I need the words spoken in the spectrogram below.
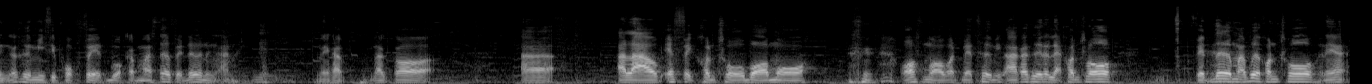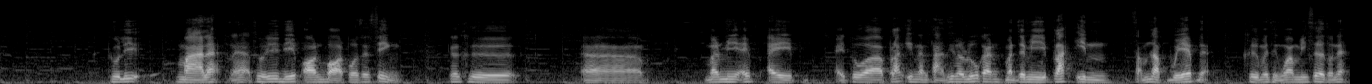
1 ก็คือมี 16 เฟดบวกกับมาสเตอร์เฟดเดอร์หนึ่งอันอีกหนึ่งนะครับ แล้วก็อ่า allow effect control ball more off more what matter mix อะก็คือนั่นแหละ control fader มาเพื่อ control เนี่ยทูรี่มาแล้วนะฮะทูรี่ deep on board processing ก็คืออ่ามันมีไอไอไอตัวปลั๊กอินต่างๆ ที่เรารู้กัน มันจะมีปลั๊กอินสำหรับเวฟเนี่ย คือไม่ถึงว่ามิกเซอร์ตัวเนี้ย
